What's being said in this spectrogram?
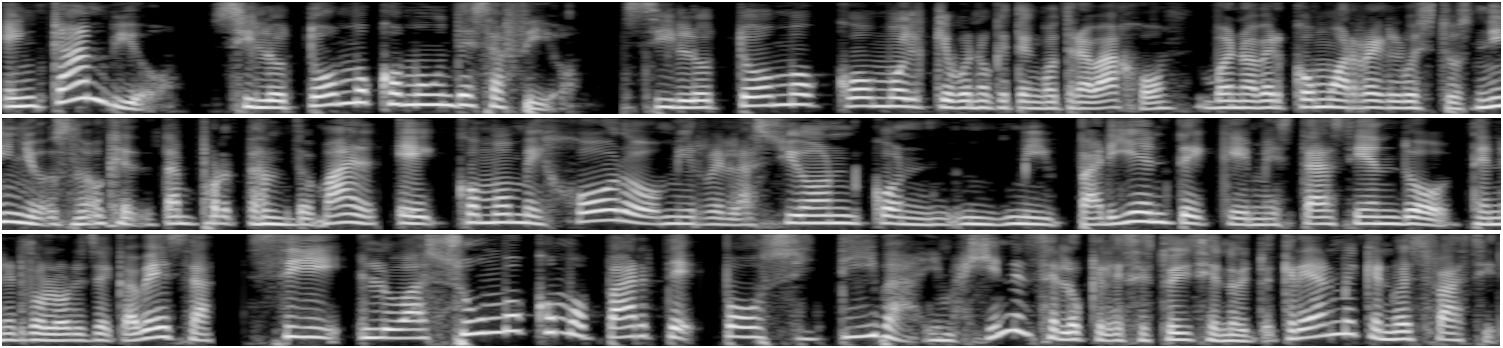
En cambio, si lo tomo como un desafío, si lo tomo como el que, bueno, que tengo trabajo, bueno, a ver cómo arreglo estos niños, ¿no? Que están portando mal, eh, cómo mejoro mi relación con mi pariente que me está haciendo tener dolores de cabeza. Si lo asumo como parte positiva, imagínense lo que les estoy diciendo. Créanme que no es fácil.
